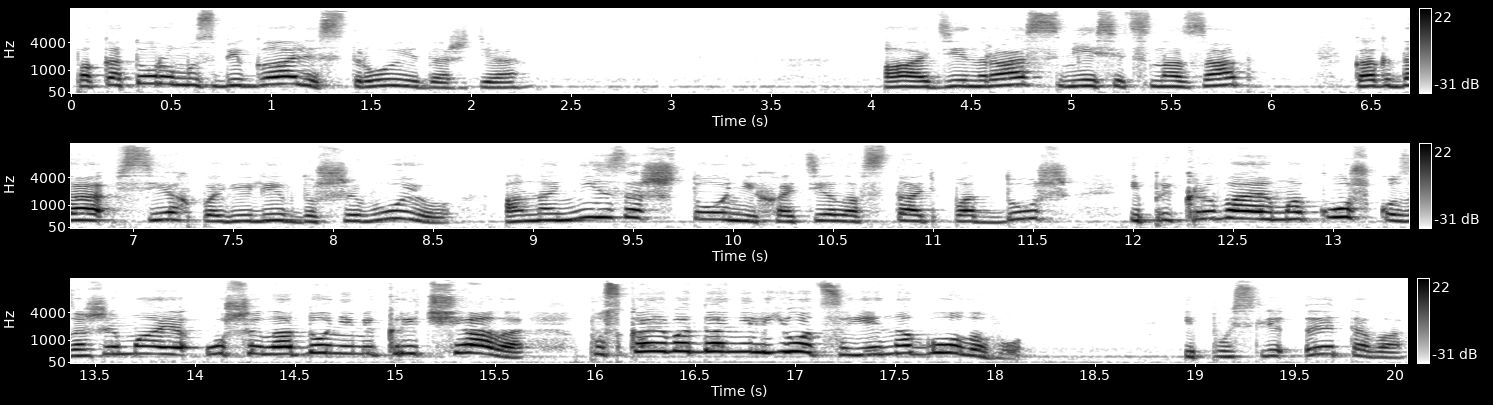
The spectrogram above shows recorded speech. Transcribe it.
по которому сбегали струи дождя. А один раз, месяц назад, когда всех повели в душевую, она ни за что не хотела встать под душ и, прикрывая макушку, зажимая уши ладонями, кричала, пускай вода не льется ей на голову. И после этого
